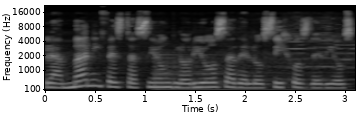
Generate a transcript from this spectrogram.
la manifestación gloriosa de los hijos de Dios.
